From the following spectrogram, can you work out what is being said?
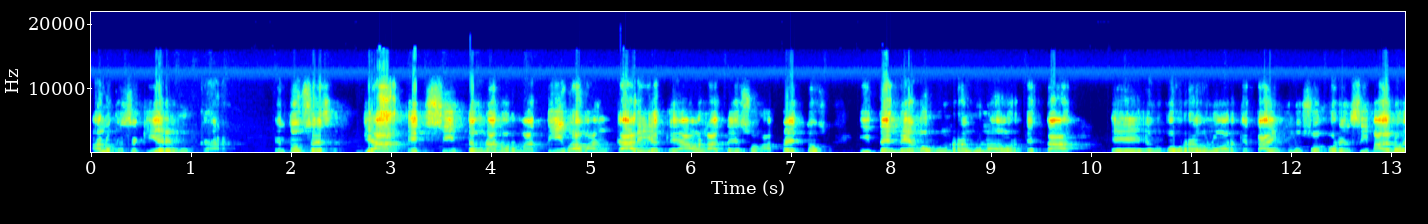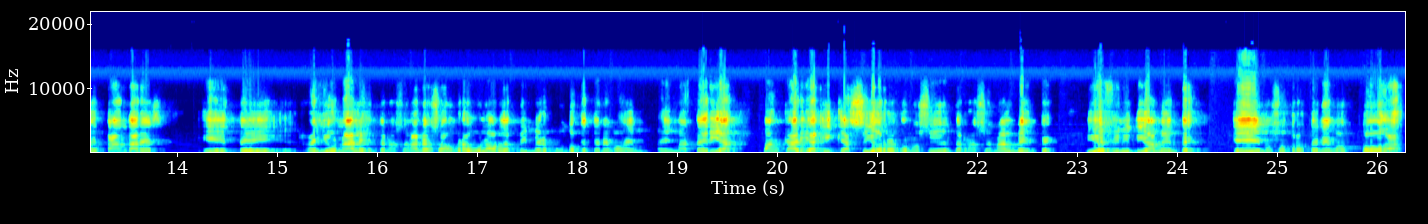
a lo que se quiere buscar. Entonces ya existe una normativa bancaria que habla de esos aspectos y tenemos un regulador que está, eh, un regulador que está incluso por encima de los estándares este, regionales, internacionales, o sea, un regulador de primer mundo que tenemos en, en materia bancaria y que ha sido reconocido internacionalmente. Y definitivamente que nosotros tenemos todas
